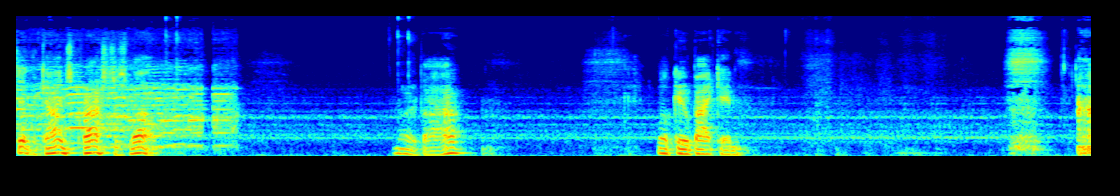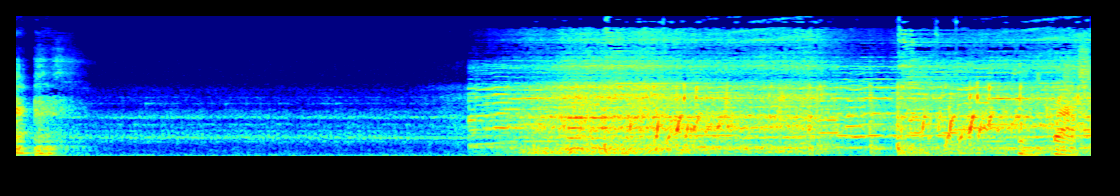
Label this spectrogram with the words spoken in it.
Shit, the game's crashed as well. Sorry about that. We'll go back in. Crashed.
